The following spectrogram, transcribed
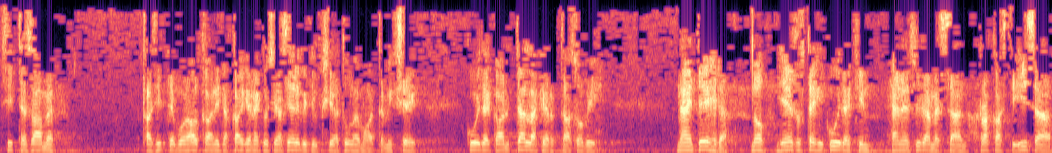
sitten saamme, tai sitten voi alkaa niitä kaikenlaisia selvityksiä tulemaan, että miksei kuitenkaan nyt tällä kertaa sovi näin tehdä. No, Jeesus teki kuitenkin, hänen sydämessään rakasti isää,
